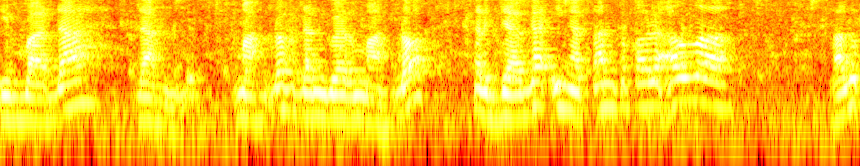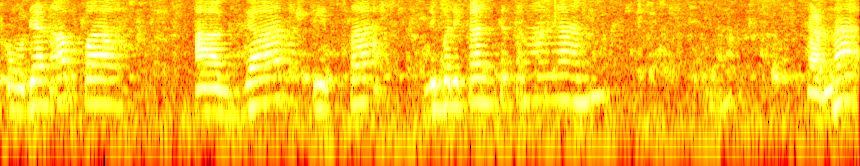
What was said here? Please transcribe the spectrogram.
ibadah dan mahdoh dan guer mahdoh terjaga ingatan kepada Allah. Lalu kemudian apa? Agar kita diberikan ketenangan. Karena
